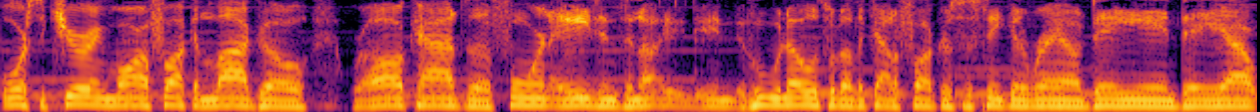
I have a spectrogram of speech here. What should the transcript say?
Or securing Mar-a-fucking-Lago, where all kinds of foreign agents and, uh, and who knows what other kind of fuckers are sneaking around day in, day out,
